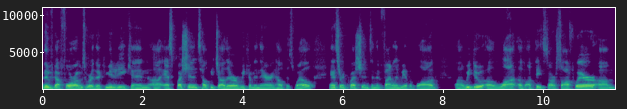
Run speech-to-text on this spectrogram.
And then we've got forums where the community can uh, ask questions, help each other. We come in there and help as well, answering questions. And then finally, we have a blog. Uh, we do a lot of updates to our software um,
